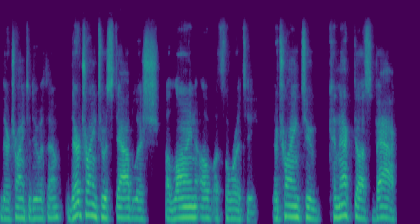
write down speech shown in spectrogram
they're trying to do with them. They're trying to establish a line of authority. They're trying to connect us back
